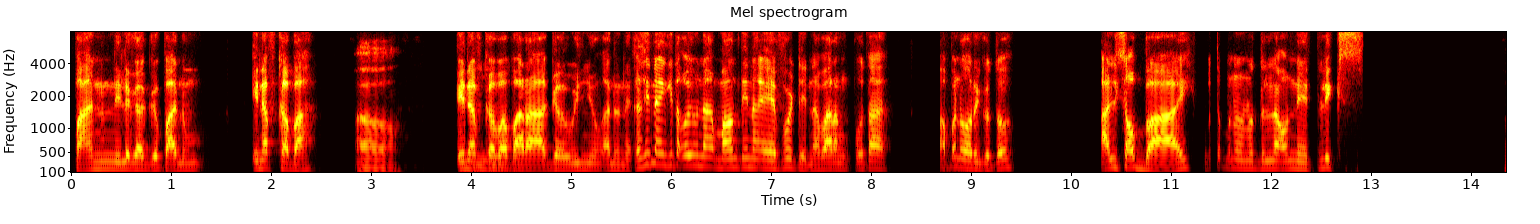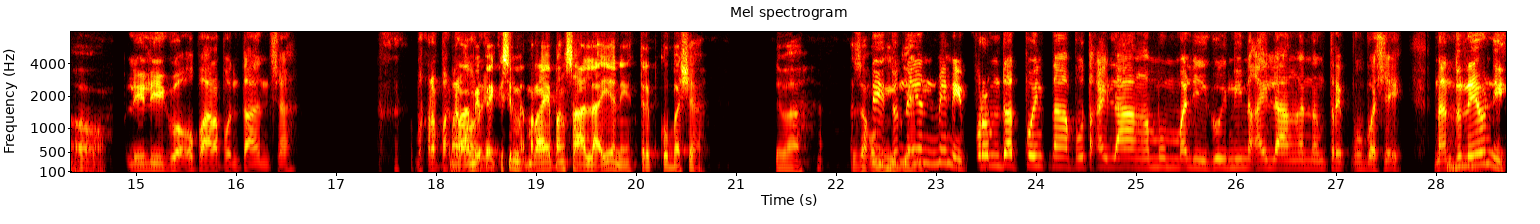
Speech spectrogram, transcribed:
Paano nila gagawin? Paano, enough ka ba? Oo. Enough ka Mm. ba para gawin yung ano na? Kasi nakikita ko yung na, mountain ng effort eh, na parang puta, papanoorin ko to. Alis ako bahay, puta manonood lang ako Netflix. Oo. Liligo ako para puntahan siya. para Marami panoorin. pa, kasi marami pang sala yan eh. Trip ko ba siya? Di ba? As a Hindi, doon na comedian. yun, min eh. From that point na, puta, kailangan mo maligo, hindi na kailangan ng trip mo ba siya eh. Nandun na Mm. yun eh.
